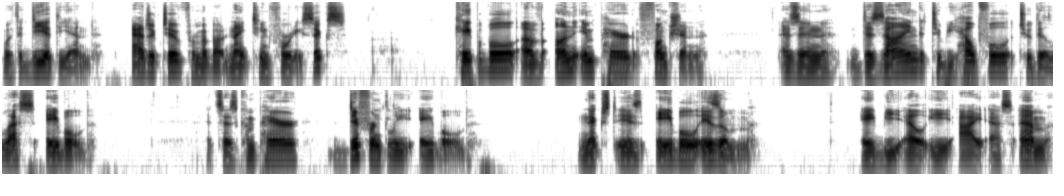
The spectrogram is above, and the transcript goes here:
with a D at the end. Adjective from about 1946. Capable of unimpaired function, as in designed to be helpful to the less abled. It says compare differently abled. Next is ableism. A B L E I S M,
